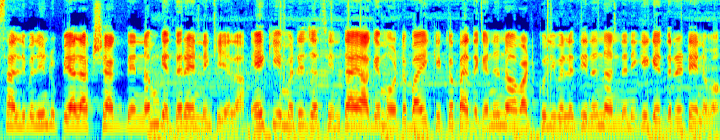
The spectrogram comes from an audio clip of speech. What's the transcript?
නයිසල්ලිවලින් රුපිය ලක්ෂයක් දෙන්නම් ගෙදරෙන්න කියලා. ඒ කීමට ජසින්තා යාගේ මෝට බයික එක පැදගෙන නවත් කුලිවල තියෙන නන්දනිගේ ගෙදරට එනවා.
